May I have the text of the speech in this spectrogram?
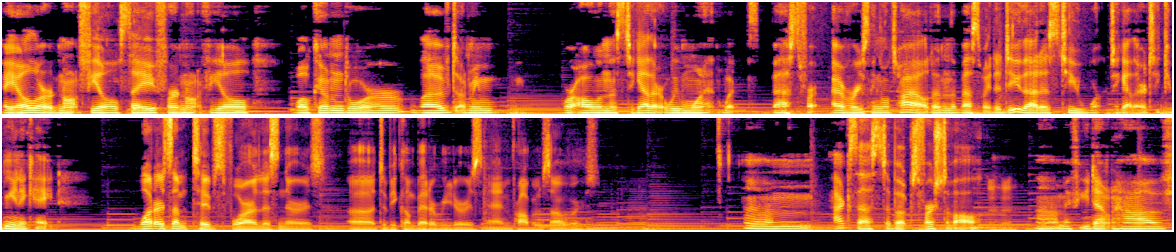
fail or not feel safe or not feel welcomed or loved. I mean we're all in this together. We want what's best for every single child. And the best way to do that is to work together, to communicate. What are some tips for our listeners uh, to become better readers and problem solvers? Um, access to books, first of all. Mm-hmm. Um, if you don't have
